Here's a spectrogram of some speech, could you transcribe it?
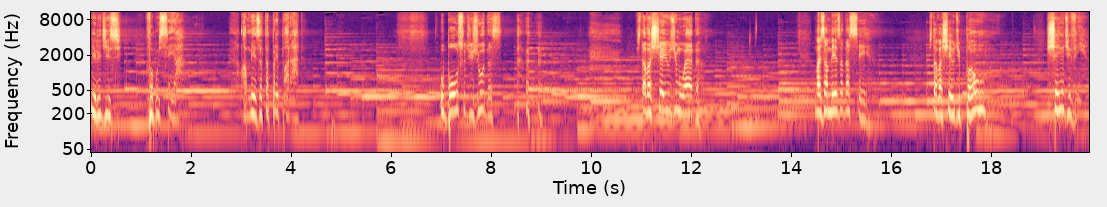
e ele disse: Vamos cear, a mesa está preparada. O bolso de Judas estava cheio de moeda, mas a mesa da ceia estava cheio de pão, cheio de vinho.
